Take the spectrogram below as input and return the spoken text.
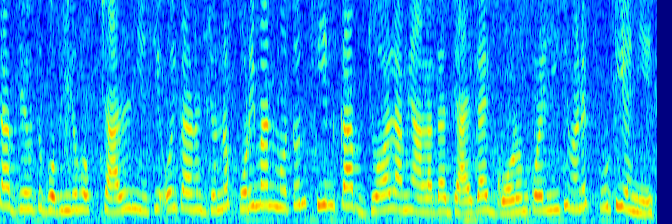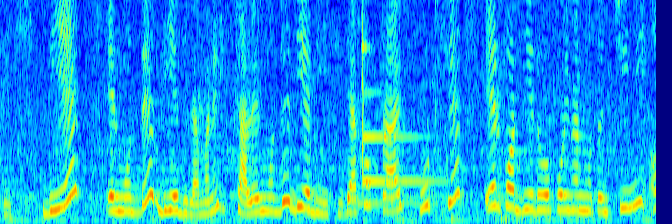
কাপ যেহেতু গোবিন্দভোগ চাল নিয়েছি, ওই কারণের জন্য পরিমাণ মতন তিন কাপ জল আমি আলাদা জায়গায় গরম করে নিয়েছি মানে ফুটিয়ে নিয়েছি। দিয়ে এর মধ্যে দিয়ে দিলাম মানে চালের মধ্যে দিয়ে দিয়েছি। দেখো প্রায় ফুটছে, এরপর দিয়ে দেবো পরিমাণ মতন চিনি ও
